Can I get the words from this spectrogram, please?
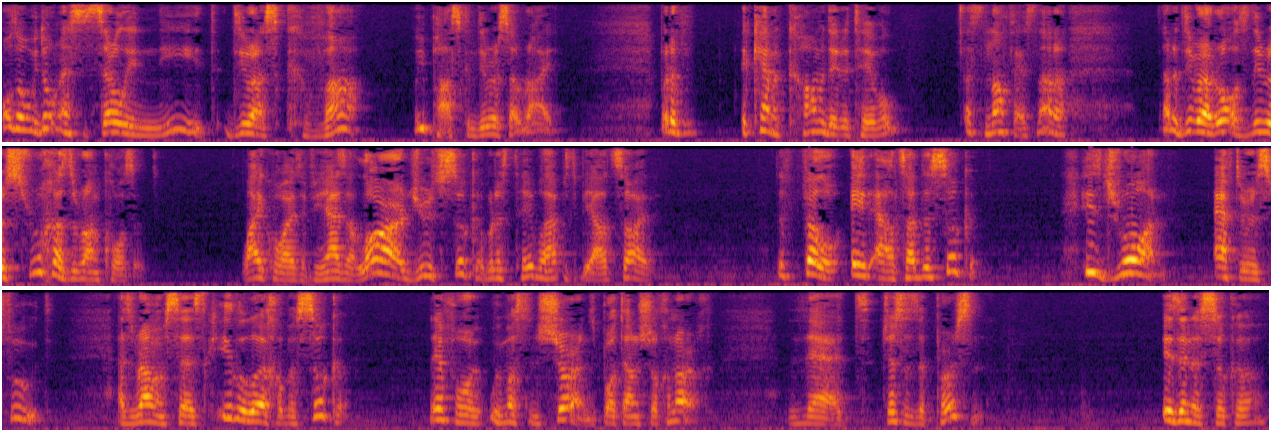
although we don't necessarily need diras kva, we pass can diras arai. But if it can accommodate a table, that's nothing. It's not a not a dira at all. It's diras rucha, as the Ran calls it. Likewise, if he has a large, huge sukkah, but his table happens to be outside, the fellow ate outside the sukkah. He's drawn after his food as Rambam says, Therefore, we must ensure, and it's brought down in Shulchan Aruch, that just as a person is in a sukkah,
